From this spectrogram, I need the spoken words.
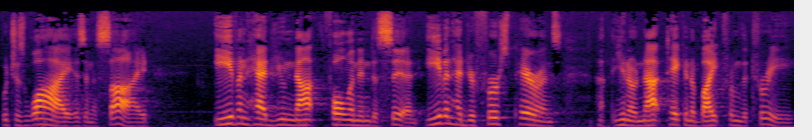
which is why, as an aside, even had you not fallen into sin, even had your first parents, you know, not taken a bite from the tree,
